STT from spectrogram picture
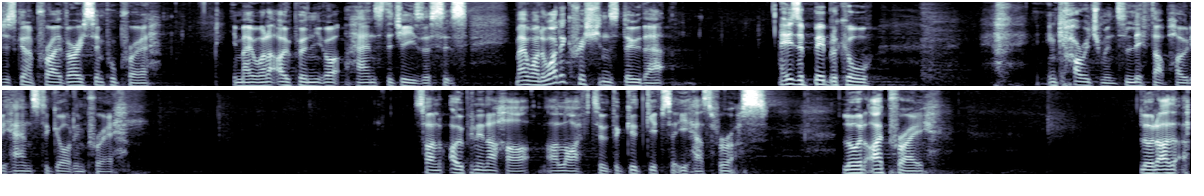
I'm just going to pray a very simple prayer. You may want to open your hands to Jesus. It's, you may wonder, why do Christians do that? It is a biblical encouragement to lift up holy hands to God in prayer. So I'm opening our heart, our life to the good gifts that He has for us. Lord, I pray. Lord, I,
